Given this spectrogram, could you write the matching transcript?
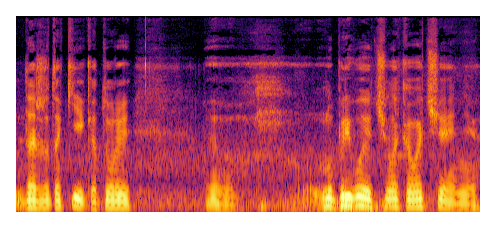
даже такие, которые э, ну, приводят человека в отчаяние.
